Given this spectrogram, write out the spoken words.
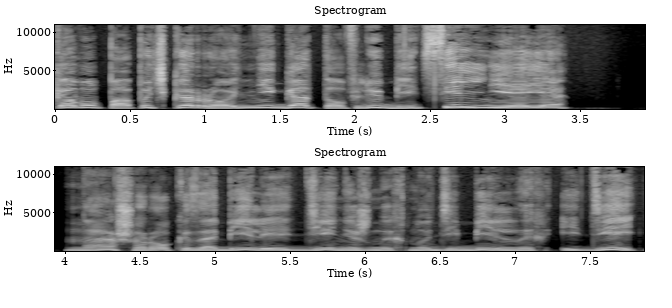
кого папочка Ронни готов любить сильнее. Наш рок изобилия денежных, но дебильных идей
